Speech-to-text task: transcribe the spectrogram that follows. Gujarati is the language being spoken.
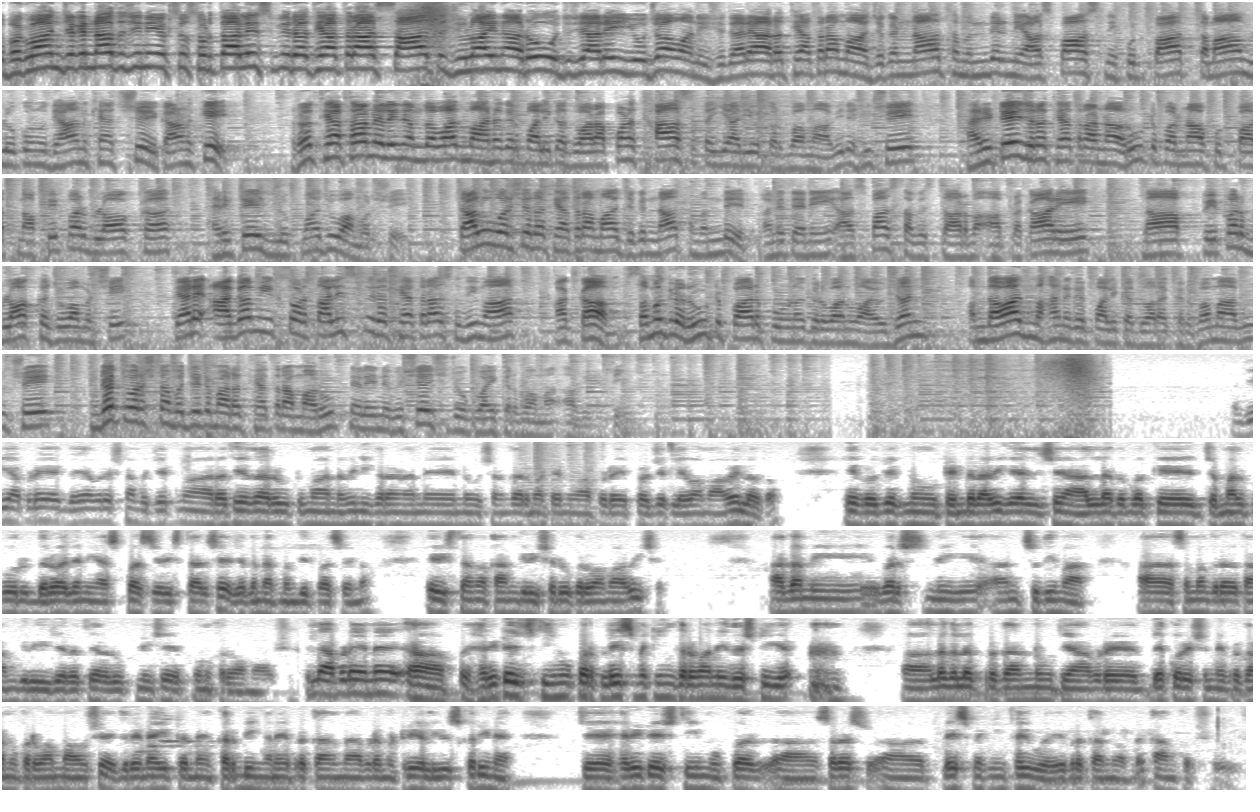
તો ભગવાન જગન્નાથજીની એકસો સુડતાલીસમી રથયાત્રા સાત જુલાઈના રોજ જ્યારે યોજાવાની છે, ત્યારે આ રથયાત્રામાં જગન્નાથ મંદિરની આસપાસની ફૂટપાથ તમામ લોકોનું ધ્યાન ખેંચશે, કારણ કે રથયાત્રાને લઈને અમદાવાદ મહાનગરપાલિકા દ્વારા પણ ખાસ તૈયારીઓ કરવામાં આવી રહી છે. હેરિટેજ રથયાત્રાના રૂટ પરના ફૂટપાથના પેપર બ્લોક હેરિટેજ લુકમાં જોવા મળશે. ચાલુ વર્ષે રથયાત્રામાં જગન્નાથ મંદિર અને તેની આસપાસના વિસ્તારમાં આ પ્રકારે ના, પેપર બ્લોક જોવા મળશે. ત્યારે આગામી એકસો અડતાલીસમી રથયાત્રા સુધીમાં આ કામ સમગ્ર રૂટ પર પૂર્ણ કરવાનું આયોજન અમદાવાદ મહાનગરપાલિકા દ્વારા કરવામાં આવ્યું છે. ગત વર્ષના બજેટમાં રથયાત્રામાં રૂટને લઈને વિશેષ જોગવાઈ કરવામાં આવી હતી. હજી આપણે ગયા વર્ષના બજેટમાં રથયાત્રા રૂટમાં નવીનીકરણ અને એનું શણગાર માટેનો આપણે પ્રોજેક્ટ લેવામાં આવેલો હતો. એ પ્રોજેક્ટનું ટેન્ડર આવી ગયેલ છે. હાલના તબક્કે જમાલપુર દરવાજાની આસપાસ જે વિસ્તાર છે, જગન્નાથ મંદિર પાસેનો, એ વિસ્તારમાં કામગીરી શરૂ કરવામાં આવી છે. આગામી વર્ષની અંત સુધીમાં આ સમગ્ર કામગીરી જે રથયાત્રા રૂટની છે પૂર્ણ કરવામાં આવશે. એટલે આપણે એને હેરિટેજ થીમ ઉપર પ્લેસ મેકિંગ કરવાની દ્રષ્ટિએ અલગ અલગ પ્રકારનું ત્યાં આપણે ડેકોરેશન એ પ્રકારનું કરવામાં આવશે. ગ્રેનાઇટ અને કર્બિંગ અને એ પ્રકારના આપણે મટીરિયલ યુઝ કરીને જે હેરિટેજ થીમ ઉપર સરસ પ્લેસ મેકિંગ થયું હોય એ પ્રકારનું આપણે કામ કરશું.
